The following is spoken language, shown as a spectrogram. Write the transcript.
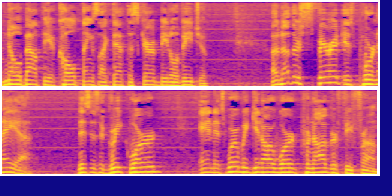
know about the occult, things like that, the scarab beetle of Egypt. Another spirit is porneia. This is a Greek word, and it's where we get our word pornography from.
